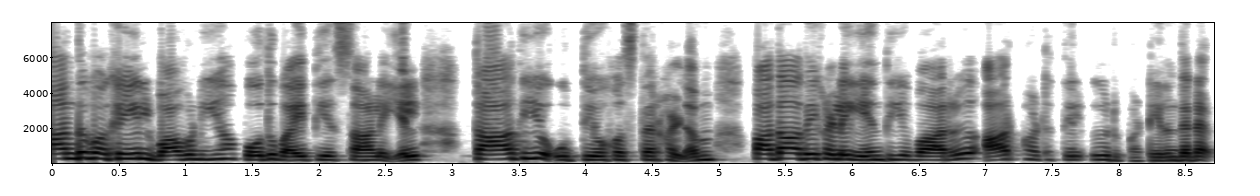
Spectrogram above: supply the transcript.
அந்த வகையில் வவுனியா பொது வைத்தியசாலையில் தாதிய உத்தியோகஸ்தர்களும் பதாதைகளை ஏந்தியவாறு ஆர்ப்பாட்டத்தில் ஈடுபட்டிருந்தனர்.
